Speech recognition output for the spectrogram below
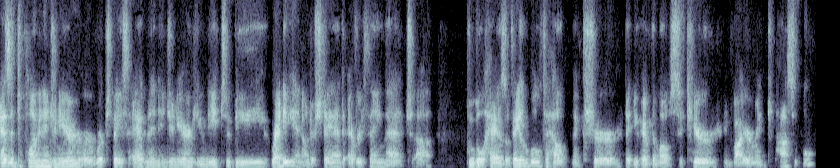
as a deployment engineer or workspace admin engineer, you need to be ready and understand everything that uh, Google has available to help make sure that you have the most secure environment possible.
